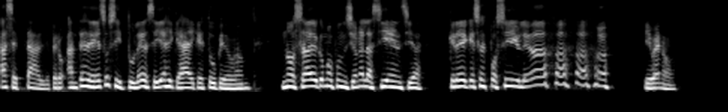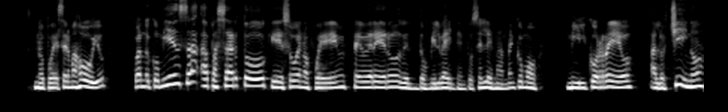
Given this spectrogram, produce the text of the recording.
aceptable. Pero antes de eso, si tú le decías y que, ay, qué estúpido, no sabe cómo funciona la ciencia, cree que eso es posible, ah, y bueno, no puede ser más obvio cuando comienza a pasar todo, que eso, bueno, fue en febrero del 2020, entonces le mandan como mil correos a los chinos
